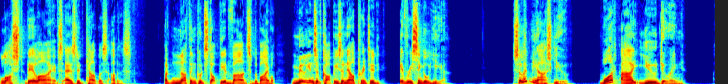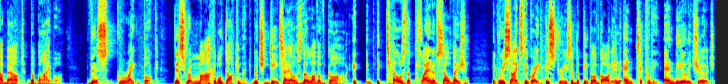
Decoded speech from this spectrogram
lost their lives, as did countless others. But nothing could stop the advance of the Bible. Millions of copies are now printed every single year. So let me ask you, what are you doing about the Bible? This great book, this remarkable document, which details the love of God, it, it, it, tells the plan of salvation. It recites the great histories of the people of God in antiquity and the early church.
